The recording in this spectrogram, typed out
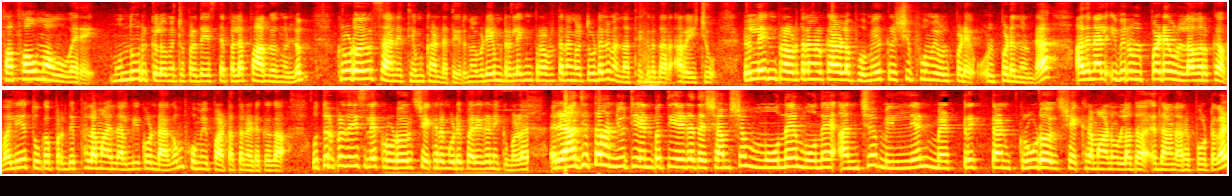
ഫഫൌമാവു വരെ മുന്നൂറ് കിലോമീറ്റർ പ്രദേശത്തെ പല ഭാഗങ്ങളിലും ക്രൂഡ് ഓയിൽ സാന്നിധ്യം കണ്ടെത്തിയിരുന്നു. ഇവിടെയും ഡ്രില്ലിംഗ് പ്രവർത്തനങ്ങൾ തുടരുമെന്ന് അധികൃതർ അറിയിച്ചു. ഡ്രില്ലിംഗ് പ്രവർത്തനങ്ങൾക്കായുള്ള ഭൂമി കൃഷിഭൂമി ഉൾപ്പെടെ ഉൾപ്പെടുന്നുണ്ട്. അതിനാൽ ഇവരുൾപ്പെടെ ഉള്ളവർക്ക് വലിയ തുക പ്രതിഫലമായി നൽകിക്കൊണ്ടാകും ഭൂമി പാട്ടത്തിനെടുക്കുക ഉത്തർപ്രദേശിലെ ക്രൂഡ് ഓയിൽ ശേഖരം കൂടി പരിഗണിക്കുമ്പോൾ രാജ്യത്ത് അഞ്ഞൂറ്റി എൺപത്തിയേഴ് ദശാംശം മൂന്ന് മൂന്ന് അഞ്ച് million metric ton crude oil ശേഖരമാണ് ഉള്ളത് എന്നാണ് റിപ്പോർട്ടുകൾ.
